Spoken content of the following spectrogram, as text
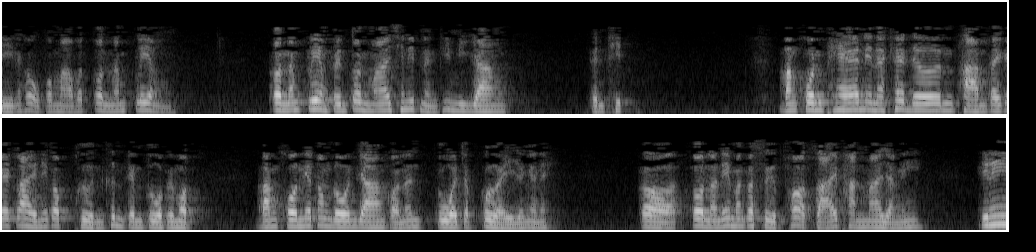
ดีนะเขาอุปมาว่าต้นน้ำเกลี้ยง ต้นน้ำเกลี้ยงเป็นต้นไม้ชนิดหนึ่งที่มียางเป็นพิษ บางคนแพ้เนี่ยนะแค่เดินผ่านไปใกล้ๆนี่ก็ผื่นขึ้นเต็มตัวไปหมด บางคนเนี่ยต้องโดนยางก่อนนั้นตัวจะเปื่อยอย่างเงี้ยนะ ก็ต้นอันนี้มันก็สืบทอดสายพันธุ์มาอย่างนี้ ทีนี้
